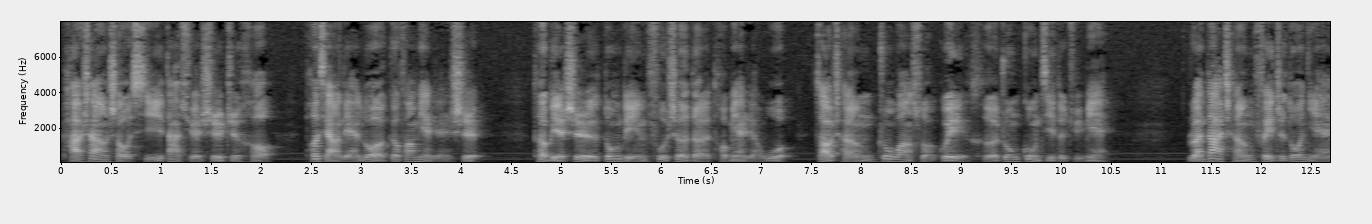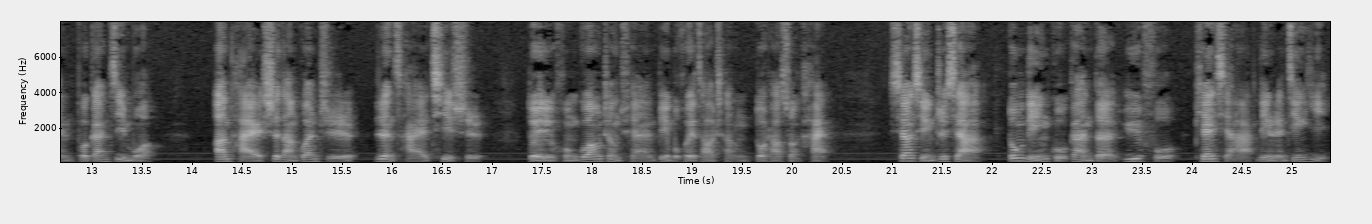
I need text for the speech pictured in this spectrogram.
爬上首席大学士之后，颇想联络各方面人士，特别是东林复社的头面人物，造成众望所归、和衷共济的局面。阮大铖废职多年，不甘寂寞，安排适当官职，任才弃使，对弘光政权并不会造成多少损害。相形之下，东林骨干的迂腐偏狭令人惊异。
